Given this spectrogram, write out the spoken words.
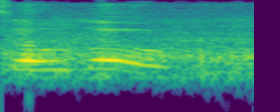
so low.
